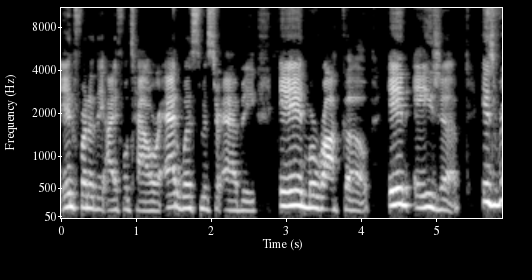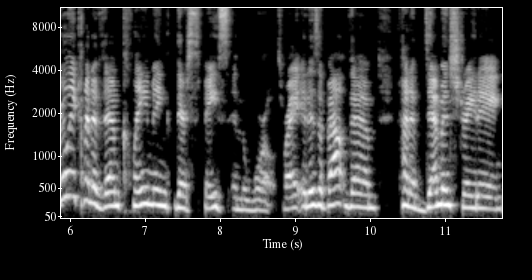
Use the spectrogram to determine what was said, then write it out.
in front of the Eiffel Tower, at Westminster Abbey, in Morocco, in Asia, is really kind of them claiming their space in the world, right? It is about them kind of demonstrating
